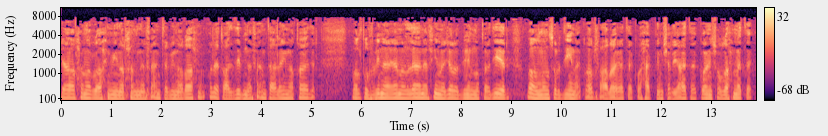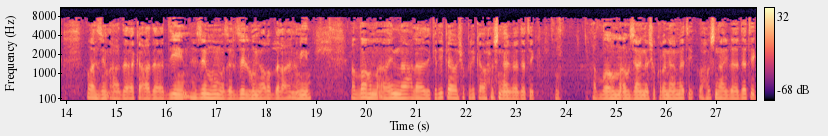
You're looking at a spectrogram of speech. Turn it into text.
يا أرحم الراحمين ارحمنا فأنت بنا راحم ولا تعذبنا فأنت علينا قادر. والطف بنا يا مولانا فيما جرت به المقادير. اللهم انصر دينك وارفع رايتك وحكم شريعتك وانشر رحمتك واهزم أعداءك أعداء الدين. اهزمهم وزلزلهم يا رب العالمين. اللهم أعنا على ذكرك وشكرك وحسن عبادتك. اللهم أوزعنا شكر نعمتك وحسن عبادتك.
